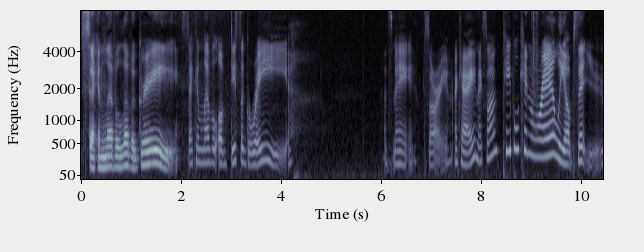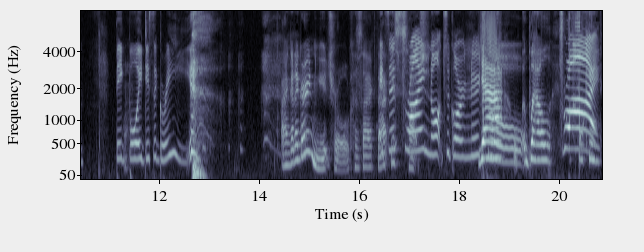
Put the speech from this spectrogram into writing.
Second level of agree. Second level of disagree. That's me. Sorry. Okay, next one. People can rarely upset you. Big boy disagree. I'm gonna go neutral because like it that says is try such- not to go neutral. Yeah. Well, Try. fucking-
